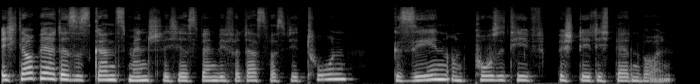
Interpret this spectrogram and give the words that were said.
Ich glaube ja, dass es ganz menschlich ist, wenn wir für das, was wir tun, gesehen und positiv bestätigt werden wollen.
